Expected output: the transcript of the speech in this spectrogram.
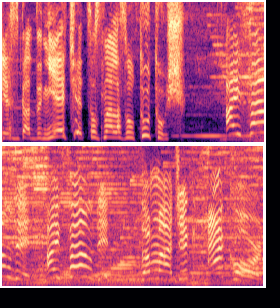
Nie zgadniecie, co znalazł tutuś. I found it! I found it! The magic acorn!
